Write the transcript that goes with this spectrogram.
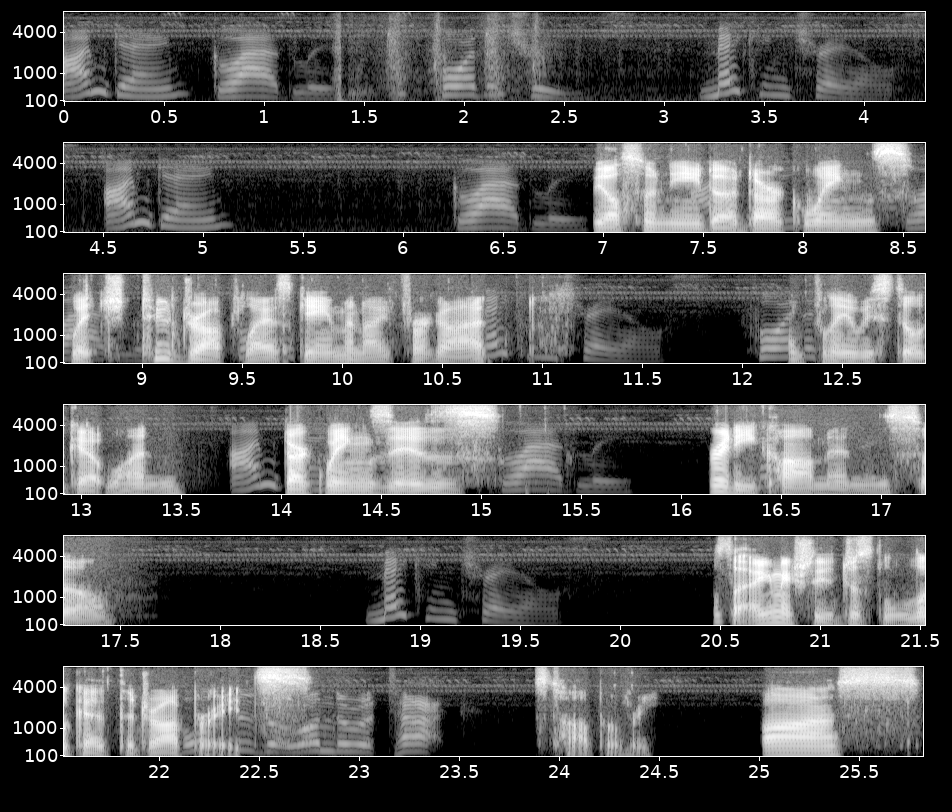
I'm game, gladly. For the trees, making trails, I'm game, gladly. We also need a Dark Wings, which two dropped last game and I forgot. Hopefully we still get one. Dark Wings is pretty common, so also, I can actually just look at the drop rates. Let's top over here. Boss.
